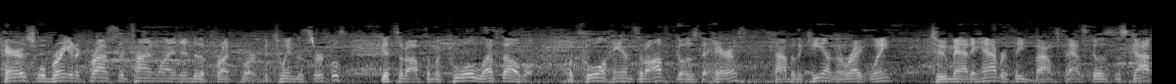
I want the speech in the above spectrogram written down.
Harris will bring it across the timeline into the front court between the circles, gets it off to McCool, left elbow. McCool hands it off, goes to Harris, top of the key on the right wing. to Maddie Haberthy. Bounce pass goes to Scott.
